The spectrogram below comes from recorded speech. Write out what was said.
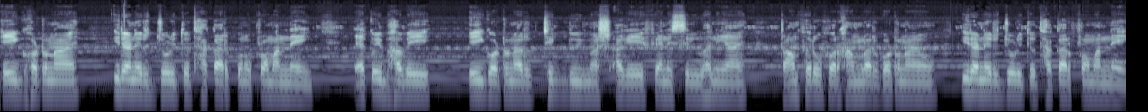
এই ঘটনায় ইরানের জড়িত থাকার কোনো প্রমাণ নেই। একইভাবে এই ঘটনার ঠিক দুই মাস আগে পেনিসিলভানিয়ায় ট্রাম্পের উপর হামলার ঘটনায়ও ইরানের জড়িত থাকার প্রমাণ নেই।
